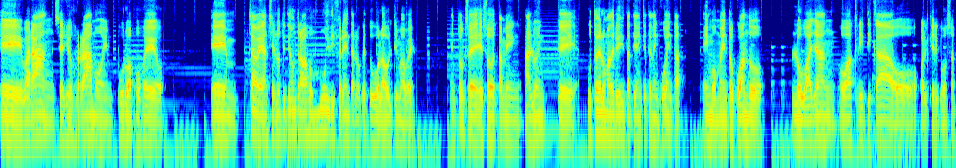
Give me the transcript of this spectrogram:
Eh, Barán, Sergio Ramos en puro apogeo. eh, ¿sabes? Ancelotti tiene un trabajo muy diferente a lo que tuvo la última vez. Entonces, eso es también algo en que ustedes los madridistas tienen que tener en cuenta en momentos cuando lo vayan o a criticar o, o cualquier cosa.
